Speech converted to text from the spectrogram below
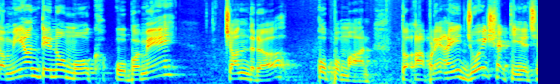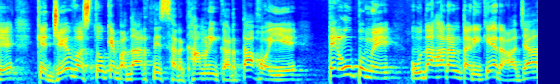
દમયંતીનો મુખ ઉપમે ચંદ્ર ઉપમાન તો આપણે અહીં જોઈ શકીએ છીએ કે જે વસ્તુ કે પદાર્થની સરખામણી કરતા હોઈએ તે ઉપમે ઉદાહરણ તરીકે રાજા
